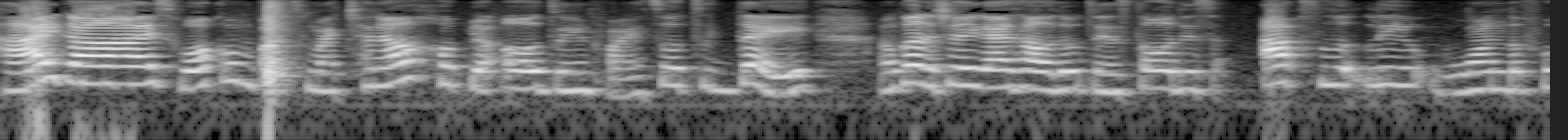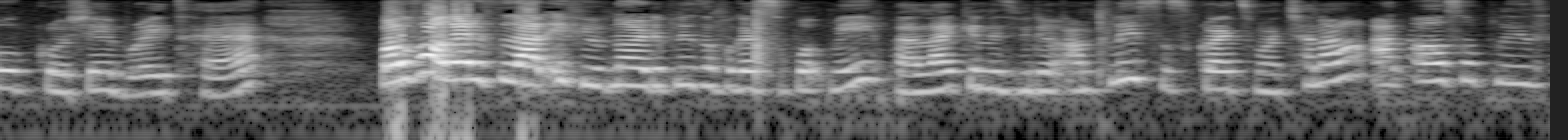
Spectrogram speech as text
Hi guys welcome back to my channel. Hope you're all doing fine. So today i'm going to show you guys how to install this absolutely wonderful crochet braids hair. But before i get into that if you've not already please don't forget to support me by liking this video and please subscribe to my channel and also please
